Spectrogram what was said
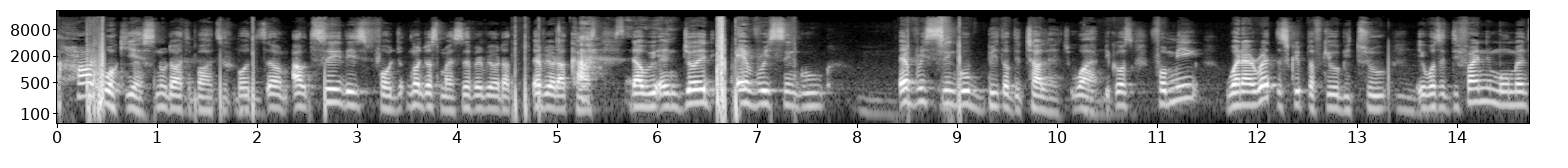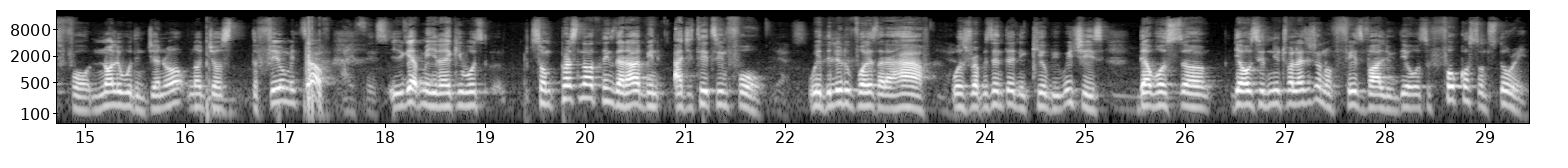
hard work, yes, no doubt about it. But um, I would say this for not just myself, every other every other cast that we enjoyed every single every single bit of the challenge. Why? Because for me, when I read the script of KOB two, it was a defining moment for Nollywood in general, not just the film itself. I You get me? Like it was some personal things that I've been agitating for Yes. with the little voice that I have was represented in KOB, which is there was uh, there was a neutralization of face value. There was a focus on story.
